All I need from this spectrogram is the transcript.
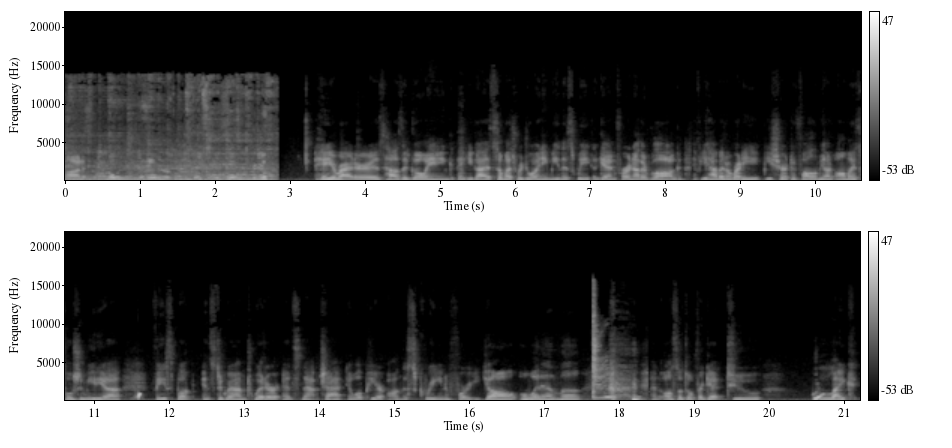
On whoa, whoa, whoa, whoa. Hey riders, how's it going? Thank you guys so much for joining me this week again for another vlog. If you haven't already, be sure to follow me on all my social media, Facebook, Instagram, Twitter, and Snapchat. It will appear on the screen for y'all or whatever. and also don't forget to like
